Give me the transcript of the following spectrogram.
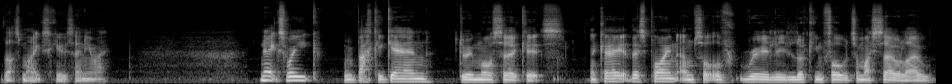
That's my excuse anyway. Next week, we're back again doing more circuits. Okay, at this point, I'm sort of really looking forward to my solo.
